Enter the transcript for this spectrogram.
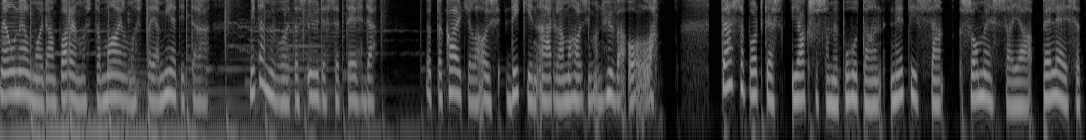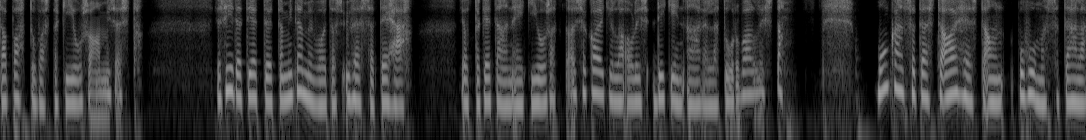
Me unelmoidaan paremmasta maailmasta ja mietitään, mitä me voitaisiin yhdessä tehdä, jotta kaikilla olisi digin äärellä mahdollisimman hyvä olla – tässä podcast-jaksossa me puhutaan netissä, somessa ja peleissä tapahtuvasta kiusaamisesta. Ja siitä tietty, että mitä me voitaisiin yhdessä tehdä, jotta ketään ei kiusattaisi ja kaikilla olisi digin äärellä turvallista. Mun kanssa tästä aiheesta on puhumassa täällä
